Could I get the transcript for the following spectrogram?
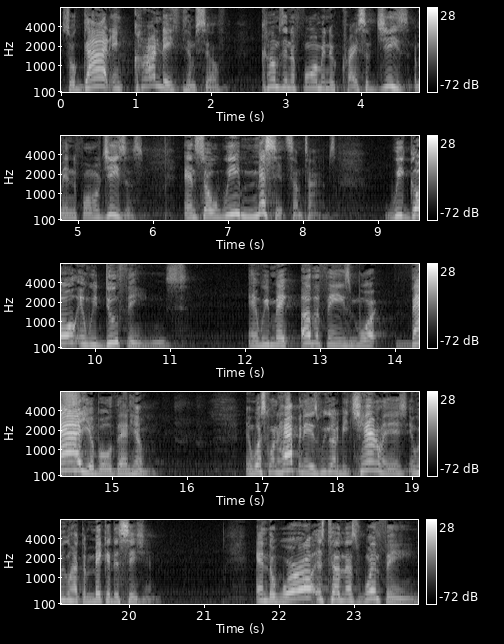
So God incarnates himself, comes in the form in the Christ of Jesus, I mean in the form of Jesus. And so we miss it sometimes. We go and we do things and we make other things more valuable than him. And what's going to happen is we're going to be challenged and we're going to have to make a decision. And the world is telling us one thing,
